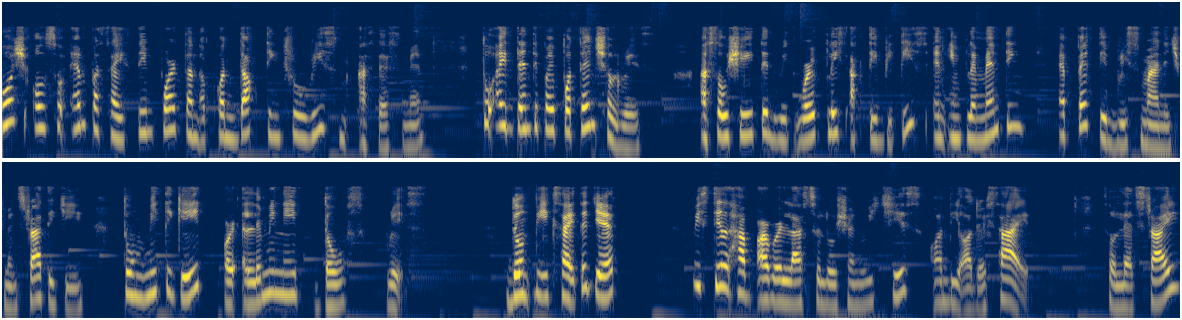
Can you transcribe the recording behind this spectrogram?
BOSH also emphasized the importance of conducting true risk assessment to identify potential risks associated with workplace activities and implementing effective risk management strategy to mitigate or eliminate those risks. Don't be excited yet. We still have our last solution which is on the other side. So let's try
